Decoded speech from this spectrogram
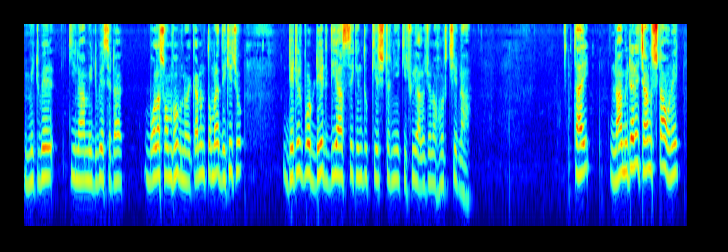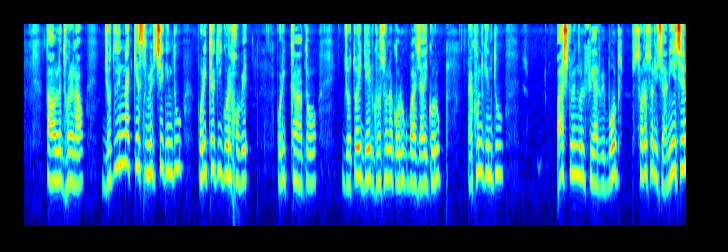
মিটবে কি না মিটবে সেটা বলা সম্ভব নয়। কারণ তোমরা দেখেছ ডেটের পর ডেট দিয়ে আসছে, কিন্তু কেসটা নিয়ে কিছুই আলোচনা হচ্ছে না। তাই না মিটারের চান্সটা অনেক। তাহলে ধরে নাও, যতদিন না কেস মিটছে, কিন্তু পরীক্ষা কি করে হবে? পরীক্ষা তো যতই ডেট ঘোষণা করুক বা যাই করুক, এখন কিন্তু ওয়েস্ট বেঙ্গল পিআরবি বোর্ড সরাসরি জানিয়েছেন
